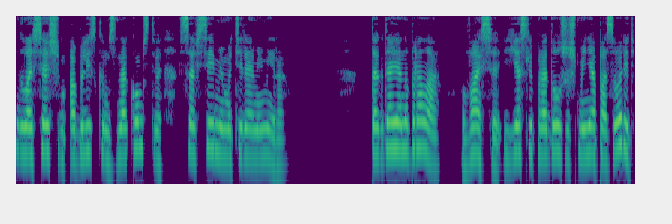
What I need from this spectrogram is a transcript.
гласящим о близком знакомстве со всеми матерями мира. Тогда я набрала. «Вася, если продолжишь меня позорить,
